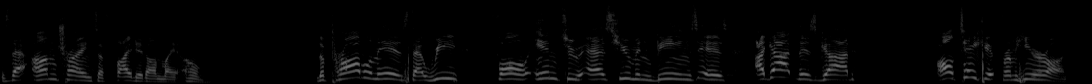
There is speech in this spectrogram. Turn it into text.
is that I'm trying to fight it on my own. The problem is that we fall into as human beings is I got this, God. I'll take it from here on.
